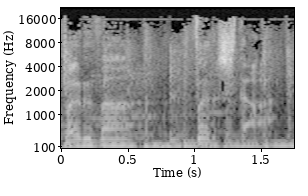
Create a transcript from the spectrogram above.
Prva vrsta.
